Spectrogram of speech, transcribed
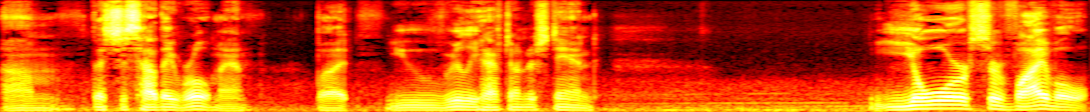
Um, that's just how they roll, man. But you really have to understand your survival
